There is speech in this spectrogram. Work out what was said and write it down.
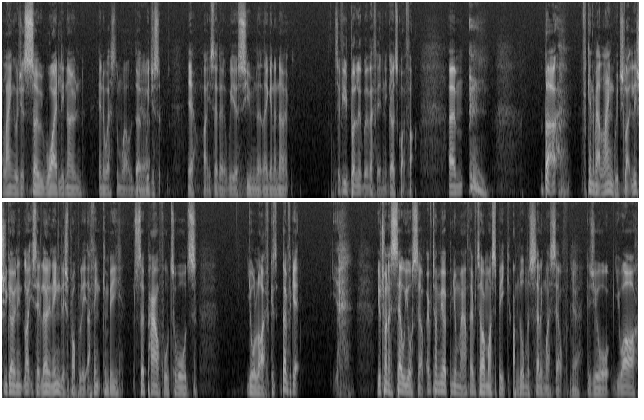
language. It's so widely known in the Western world that Yeah. we just, yeah, like you said, uh, we assume that they're going to know it. So if you put a little bit of effort in, it goes quite far. Um, but forgetting about language, like literally going in, like you said, learning English properly, I think can be so powerful towards your life. Because don't forget, you're trying to sell yourself. Every time you open your mouth, every time I speak, I'm almost selling myself yeah. because you're you are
